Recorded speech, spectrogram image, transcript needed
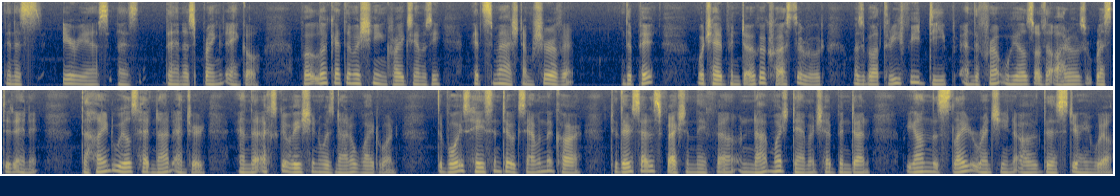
than a seriousness than a sprained ankle. But look at the machine, cried Jimsy. It's smashed, I'm sure of it. The pit, which had been dug across the road, was about three feet deep, and the front wheels of the autos rested in it. The hind wheels had not entered, and the excavation was not a wide one. The boys hastened to examine the car. To their satisfaction, they found not much damage had been done beyond the slight wrenching of the steering wheel.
